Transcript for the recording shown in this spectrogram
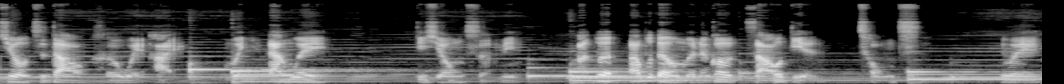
就知道何为爱。我们以单位。弟兄舍命，巴不巴不得我们能够早点从此，因为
